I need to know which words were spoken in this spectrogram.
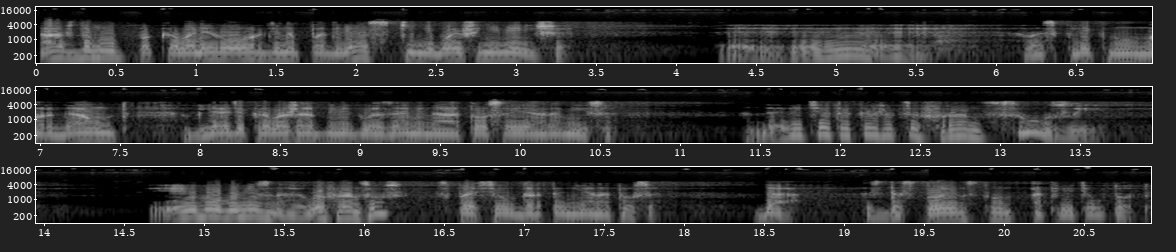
каждому по кавалеру ордена подвязки не больше, не меньше. «Э -э -э воскликнул Мордаунд, глядя кровожадными глазами на Атоса и Арамиса. «Да ведь это, кажется, французы!» «Ей-богу, не знаю, вы француз?» — спросил Д'Артаньян Атоса. «Да», — с достоинством ответил тот.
